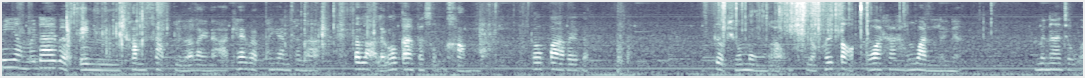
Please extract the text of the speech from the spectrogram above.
นี่ยังไม่ได้แบบเป็นคำศัพท์หรืออะไรนะคะ แค่แบบพยัญชนะสระแล้วก็การผสมคำก็ปาไปแบบ เกือบชั่วโมงแล้วเดี๋ยวค่อยตอบเพราะว่าถ้าทั้งวันเลยเนี่ย ไม่น่าจะไหว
